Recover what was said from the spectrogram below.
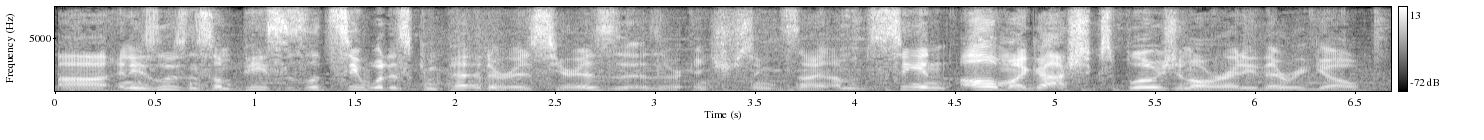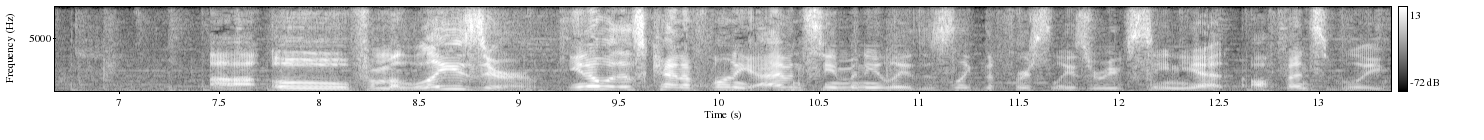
Uh, and he's losing some pieces. Let's see what his competitor is here. This is, this is an interesting design. I'm seeing. Oh my gosh, explosion already. There we go. Uh, oh, from a laser. You know what? That's kind of funny. I haven't seen many lasers. This is like the first laser we've seen yet, offensively.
